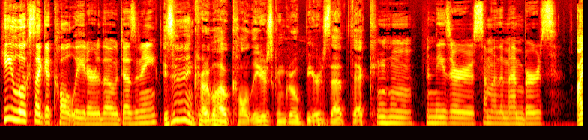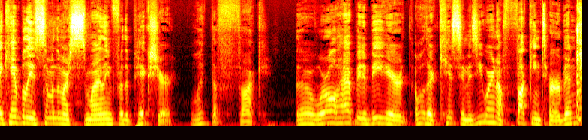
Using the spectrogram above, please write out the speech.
he looks like a cult leader though, doesn't he? Isn't it incredible how cult leaders can grow beards that thick? Mm-hmm. And these are some of the members. I can't believe some of them are smiling for the picture. What the fuck? Oh, we're all happy to be here. Oh, they're kissing. Is he wearing a fucking turban?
